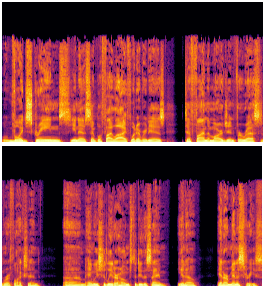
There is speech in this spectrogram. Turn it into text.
void screens, you know, simplify life, whatever it is, to find the margin for rest and reflection. Um, and we should lead our homes to do the same, you yeah. know, in our ministries.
